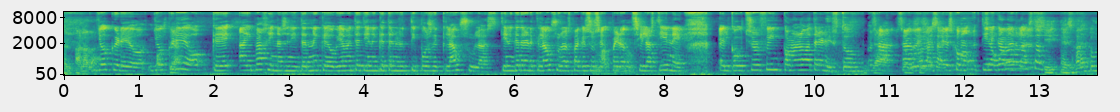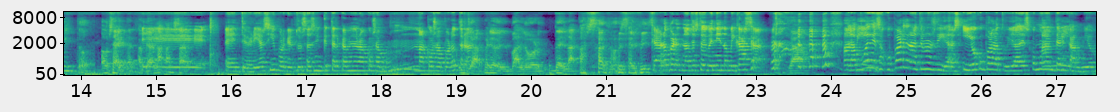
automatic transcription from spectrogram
En Canadá. Yo creo, yo Hostia. creo que hay páginas en internet que obviamente tienen que tener tipos de cláusulas. Tienen que tener cláusulas para que eso sea. Pero si las tiene el couchsurfing, ¿cómo no va a tener esto? O sea, Ya, ¿sabes? Es, es como, tiene que haberlas. las- ¿Y es gratuito? O sea, intercambiar la casa. Eh, en teoría sí, porque tú estás intercambiando una cosa, una cosa por otra. Ya, pero el valor de la casa no es el mismo. Claro, pero no te estoy vendiendo mi casa. Ya, la mí- puedes ocupar durante unos días y yo ocupo la tuya. Es como un A mí- intercambio.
